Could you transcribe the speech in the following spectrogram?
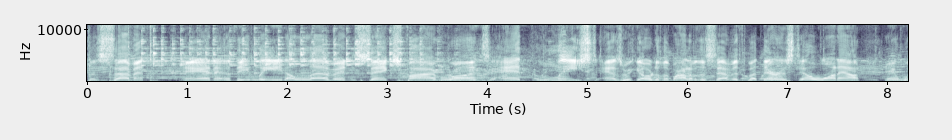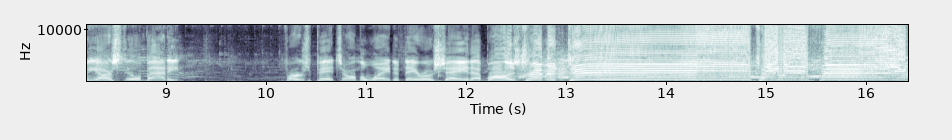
the seventh, and the lead 11 6, five runs at least as we go to the bottom of the seventh, but there is still one out, and we are still batting. First pitch on the way to DeRoche. That ball is driven deep to left field,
